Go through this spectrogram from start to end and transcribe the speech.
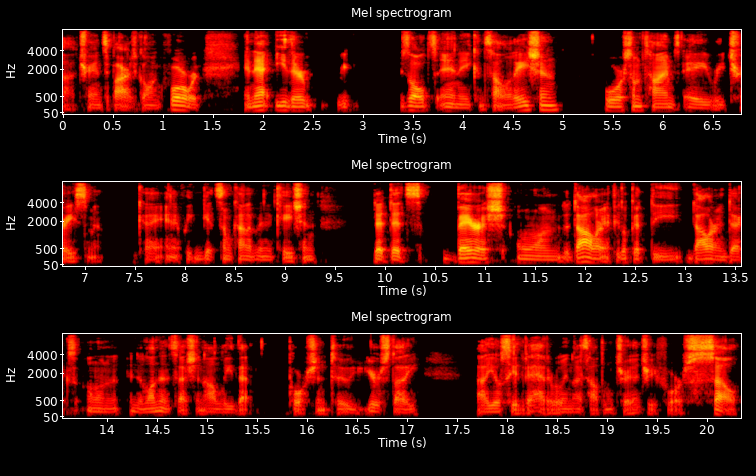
uh, transpires going forward, and that either re results in a consolidation or sometimes a retracement. Okay, and if we can get some kind of indication that that's bearish on the dollar, if you look at the dollar index on in the London session, I'll leave that portion to your study uh, you'll see that it had a really nice optimal trade entry for sell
